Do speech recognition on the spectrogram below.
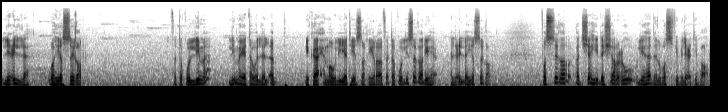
لعلة وهي الصغر. فتقول لما لما يتولى الأب نكاح موليته الصغيرة؟ فتقول لصغرها العلة هي الصغر. فالصغر قد شهد الشرع لهذا الوصف بالاعتبار.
